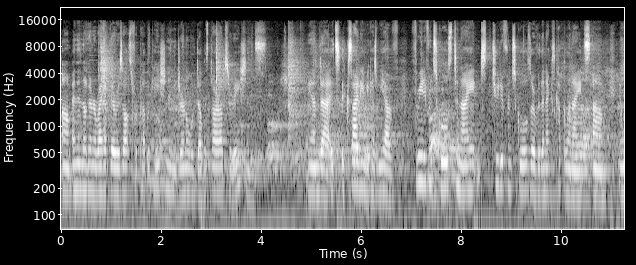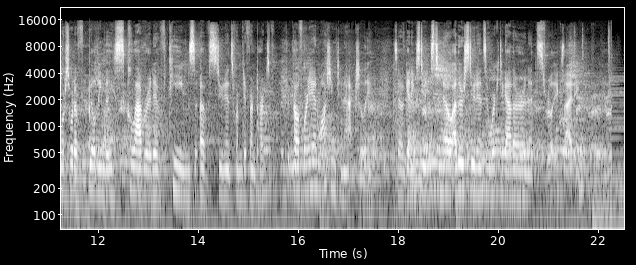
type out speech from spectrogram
um, and then they're going to write up their results for publication in the Journal of Double Star Observations. And uh, it's exciting because we have three different schools tonight, two different schools over the next couple of nights, um, and we're sort of building these collaborative teams of students from different parts of California and Washington, actually. So getting students to know other students and work together, and it's really exciting.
